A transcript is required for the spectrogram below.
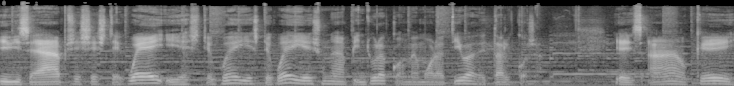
Y dice, ah, pues es este güey, y este güey, y este güey es una pintura conmemorativa de tal cosa. Y es, ah, ok, y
